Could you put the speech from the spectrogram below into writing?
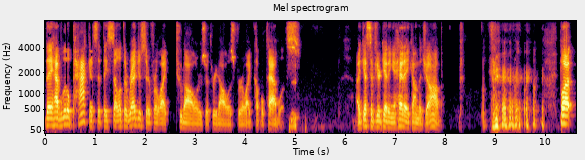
They have little packets that they sell at the register for like two dollars or three dollars for like a couple tablets. I guess if you're getting a headache on the job. But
